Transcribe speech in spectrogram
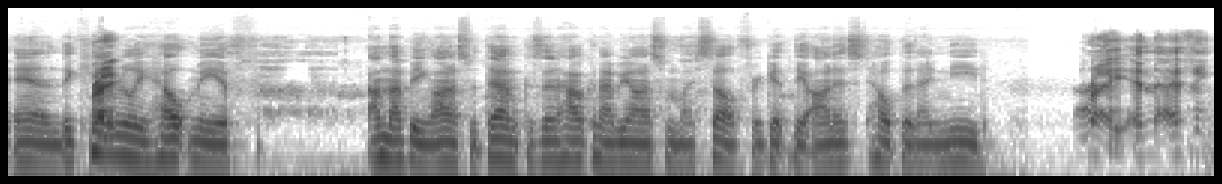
and they can't right. really help me if I'm not being honest with them. Because then, how can I be honest with myself or get the honest help that I need? Right, and I think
